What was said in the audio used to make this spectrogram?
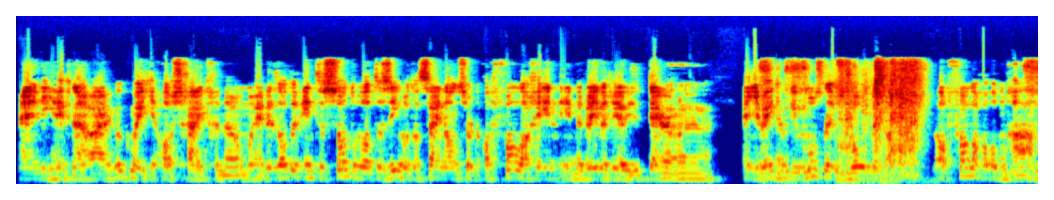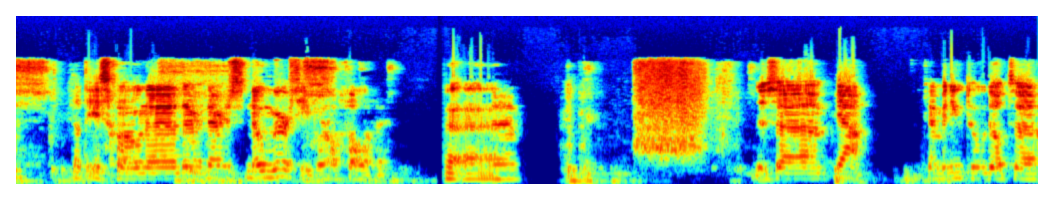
En die heeft nou eigenlijk ook een beetje afscheid genomen. En het is altijd interessant om dat te zien, want dat zijn dan een soort afvalligen in, in de religieuze termen. Ja, ja. En je weet hoe die moslims bijvoorbeeld met af, afvalligen omgaan. Dat is gewoon, eh er there is no mercy voor afvalligen. Ja. Eh, dus eh, ja, ik ben benieuwd hoe dat, eh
